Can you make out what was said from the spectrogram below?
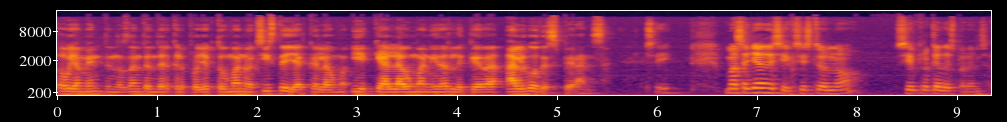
Obviamente nos da a entender que el proyecto humano existe y que, la, y que a la humanidad le queda algo de esperanza. Sí, más allá de si existe o no, siempre queda esperanza.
